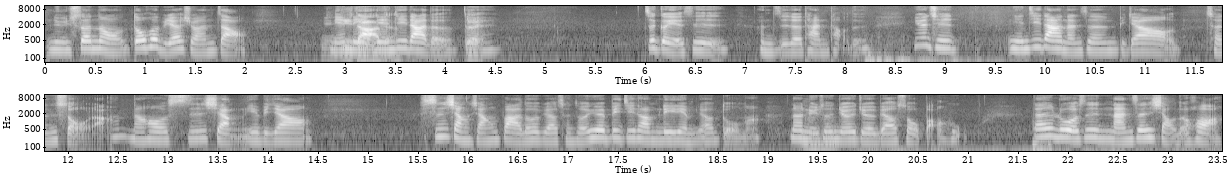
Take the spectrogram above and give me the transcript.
女生哦、都会比较喜欢找年龄年纪大的，对。对，这个也是很值得探讨的，因为其实年纪大的男生比较成熟啦，然后思想也比较思想想法都会比较成熟，因为毕竟他们历练比较多嘛，那女生就会觉得比较受保护。但是如果是男生小的话，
